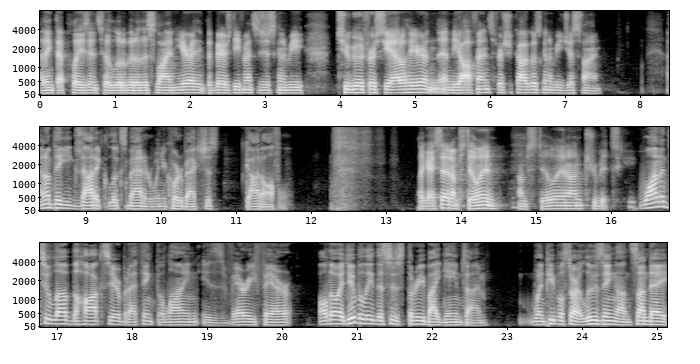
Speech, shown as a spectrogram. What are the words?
I think that plays into a little bit of this line here. I think the Bears defense is just going to be too good for Seattle here, and, and the offense for Chicago is going to be just fine. I don't think exotic looks matter when your quarterback's just god awful. like I said, I'm still in. I'm still in on Trubisky. Wanted to love the Hawks here, but I think the line is very fair. Although I do believe this is three by game time. When people start losing on Sunday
